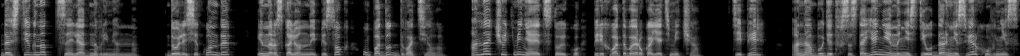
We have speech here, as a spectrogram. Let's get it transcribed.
достигнут цели одновременно. Доли секунды, и на раскаленный песок упадут два тела. Она чуть меняет стойку, перехватывая рукоять меча. Теперь она будет в состоянии нанести удар не сверху вниз,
